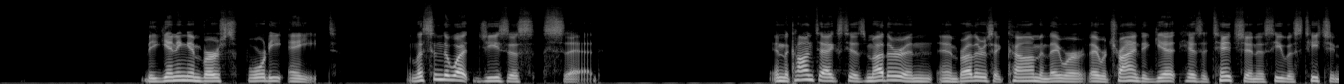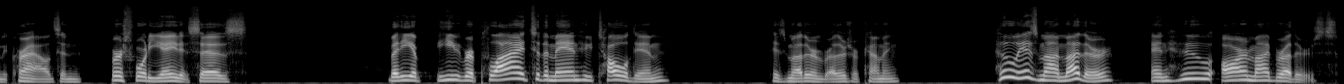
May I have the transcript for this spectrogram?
beginning in verse 48. And listen to what Jesus said. In the context, his mother and, and brothers had come and they were they were trying to get his attention as he was teaching the crowds. And verse 48 it says, but he, he replied to the man who told him his mother and brothers were coming, Who is my mother and who are my brothers?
